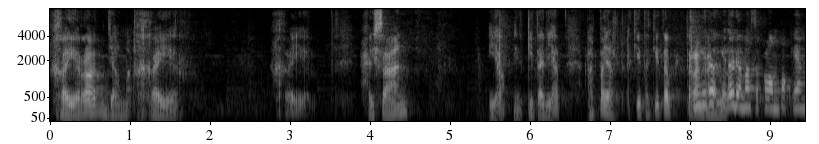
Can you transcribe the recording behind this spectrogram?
khairat jamak khair. Khair. Hisan yang kita lihat. Apa ya kita kita Ini kita, terangkan dulu. kita udah masuk kelompok yang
